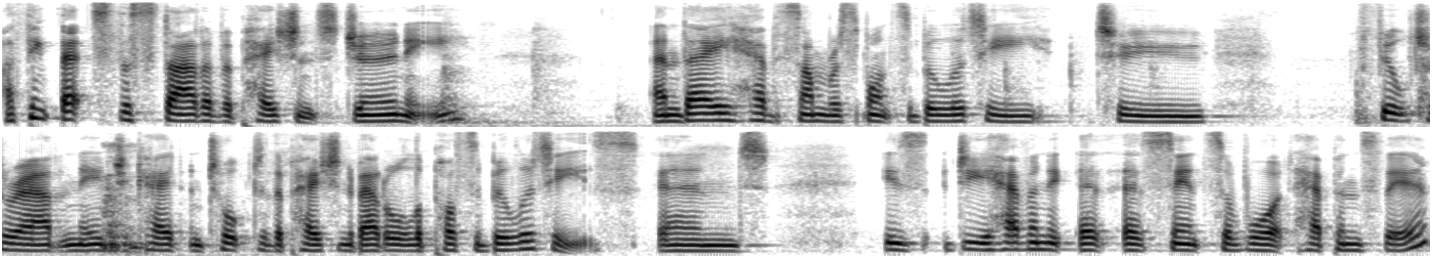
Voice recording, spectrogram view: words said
I think that's the start of a patient's journey, and they have some responsibility to filter out and educate and talk to the patient about all the possibilities. And is do you have an, a, a sense of what happens there?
